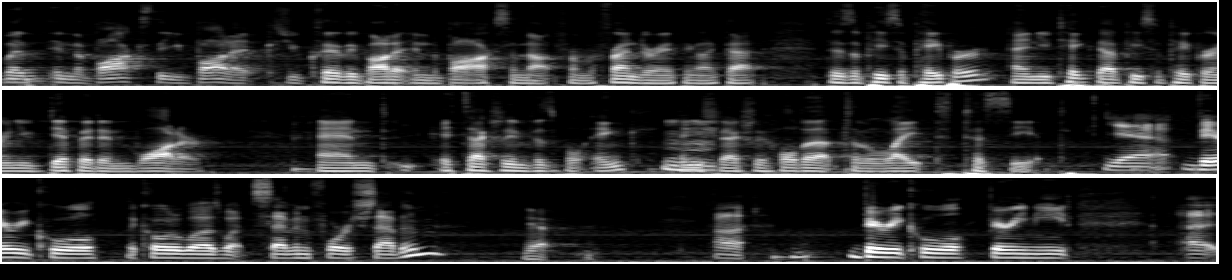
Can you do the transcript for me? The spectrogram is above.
when in the box that you bought it because you clearly bought it in the box and not from a friend or anything like that there's a piece of paper and you take that piece of paper and you dip it in water and it's actually invisible ink and you should actually hold it up to the light to see it Yeah, very cool. The code was what seven four seven. yeah Uh, very cool, very neat. Uh,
